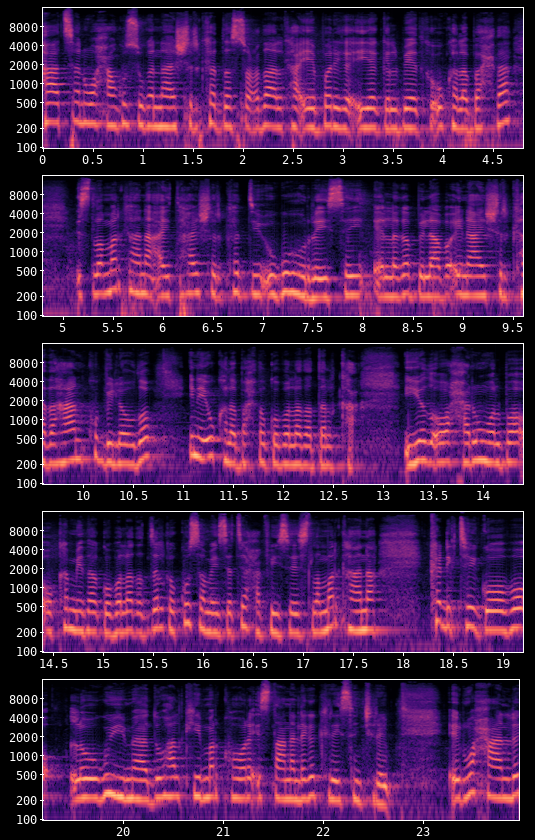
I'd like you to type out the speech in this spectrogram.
Haatan waxaan ku suganahay shirkada socdaalka ee bariga iyo galbeedka u kala baxda islamarkaana ay tahay shirkadii ugu horeysay ee laga bilaabo inay shirkad ahaan ku bilowdo inay u kala baxdo gobollada dalka. Iyada oo xarun walba oo ka mid a gobollada dalka ku samaysatay xafiisa islamarkaana ka dhigtay goobo loogu yimaado halkii marka hore istaana laga karaysan jiray. Waxaan la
